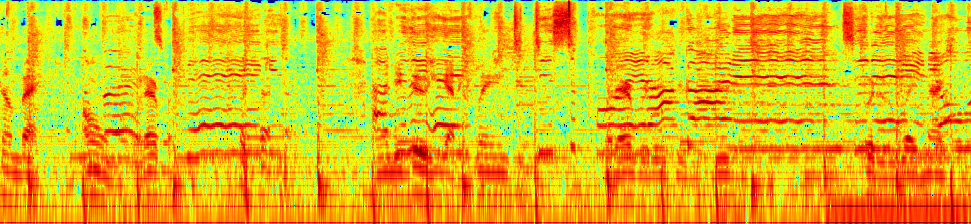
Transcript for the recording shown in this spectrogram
come back home, whatever. When you do, you gotta clean whatever it is you're nicely.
